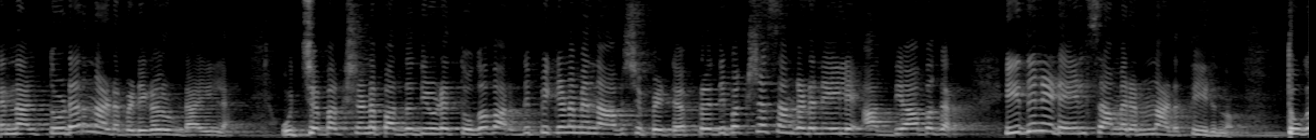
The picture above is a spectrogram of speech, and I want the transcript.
എന്നാൽ തുടർ നടപടികൾ ഉണ്ടായില്ല. ഉച്ചഭക്ഷണ പദ്ധതിയുടെ തുക വർദ്ധിപ്പിക്കണമെന്നാവശ്യപ്പെട്ട് പ്രതിപക്ഷ സംഘടനയിലെ അധ്യാപകർ ഇതിനിടയിൽ സമരം നടത്തിയിരുന്നു. തുക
